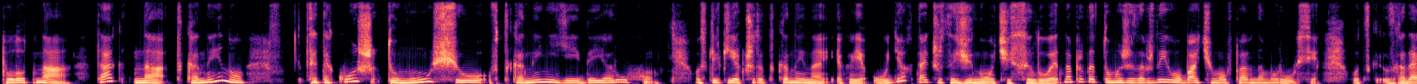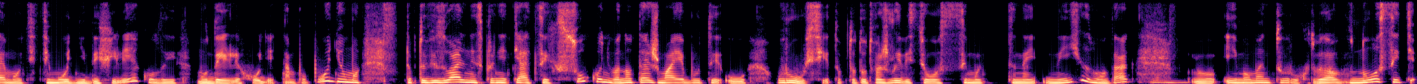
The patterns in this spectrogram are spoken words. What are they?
полотна так, на тканину, це також тому, що в тканині є ідея руху. Оскільки, якщо це тканина, яка є одяг, так, якщо це жіночий силует, наприклад, то ми ж завжди його бачимо в певному русі. От згадаємо ці модні дефіле, коли моделі ходять там по подіуму. Тобто візуальне сприйняття цих суконь, воно теж має бути у, у русі. Тобто тут важливість цього симультанеїзму, так, mm. і моменту руху. Тобто вона вносить,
